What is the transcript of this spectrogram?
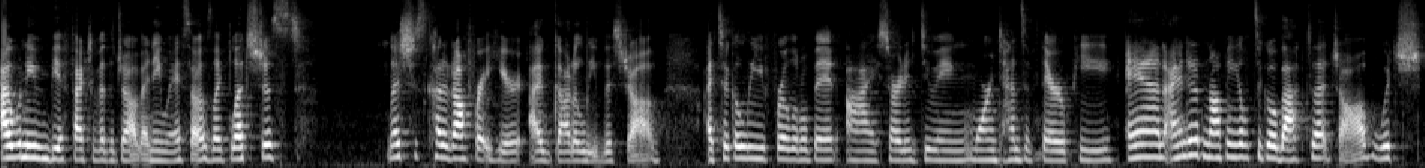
I wouldn't even be effective at the job anyway. So, I was like, let's just let's just cut it off right here. I've got to leave this job. I took a leave for a little bit. I started doing more intensive therapy and I ended up not being able to go back to that job, which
